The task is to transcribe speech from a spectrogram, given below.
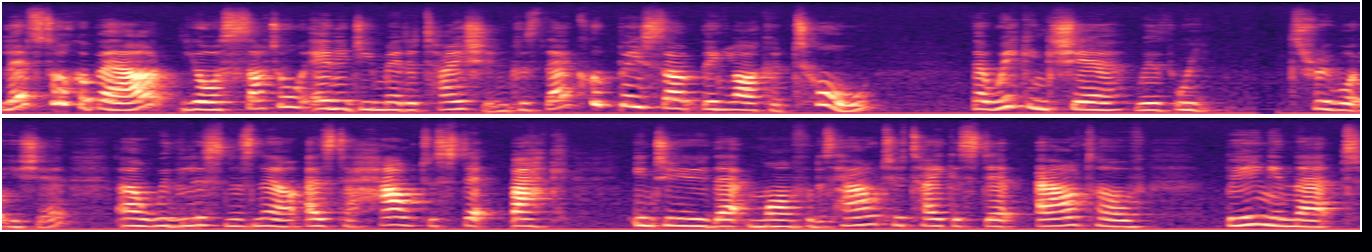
let's talk about your subtle energy meditation because that could be something like a tool that we can share with we, through what you share uh, with listeners now as to how to step back into that mindfulness how to take a step out of being in that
